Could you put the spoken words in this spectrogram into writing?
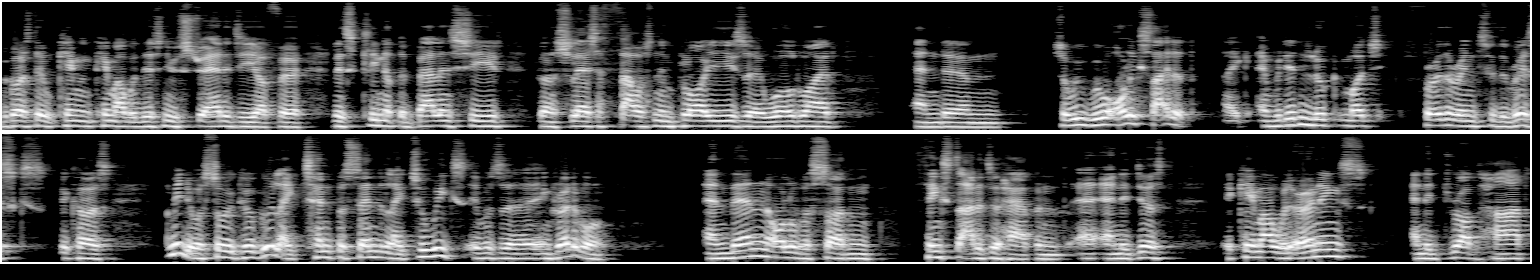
because they came came up with this new strategy of uh, let's clean up the balance sheet, going to slash a thousand employees uh, worldwide, and um, so we, we were all excited. Like, and we didn't look much further into the risks because I mean it was so good, like ten percent in like two weeks. It was uh, incredible. And then all of a sudden, things started to happen, and it just it came out with earnings, and it dropped hard.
